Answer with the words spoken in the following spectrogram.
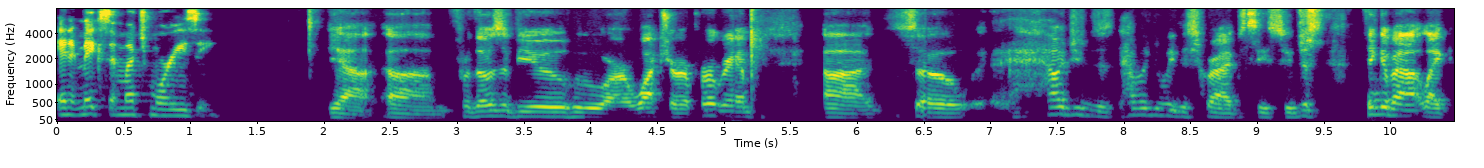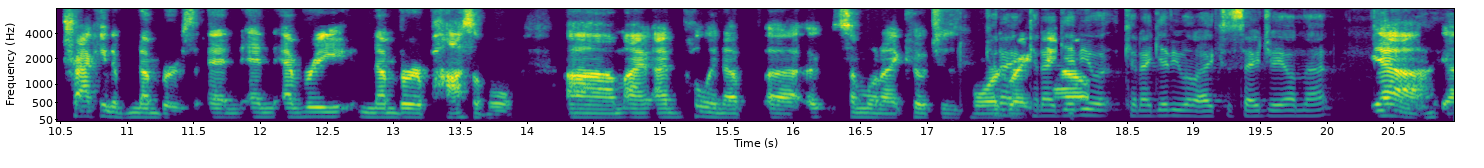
and it makes it much more easy yeah um, for those of you who are watching our program uh, so how would you how would we describe sisu just think about like tracking of numbers and and every number possible um, I, am pulling up uh, someone I coach's board can I, right can now. I give you can I give you what I like to say, Jay, on that? Yeah, yeah.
